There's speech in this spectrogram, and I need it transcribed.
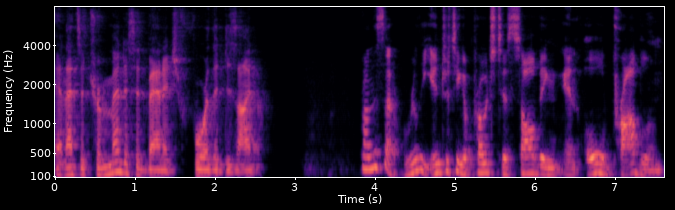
And that's a tremendous advantage for the designer. Ron, this is a really interesting approach to solving an old problem.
